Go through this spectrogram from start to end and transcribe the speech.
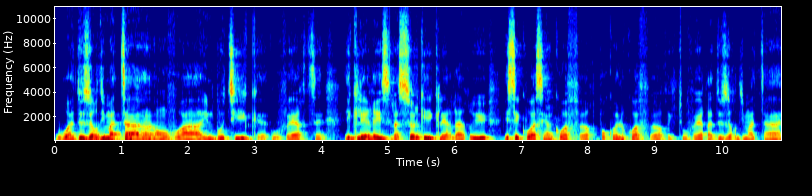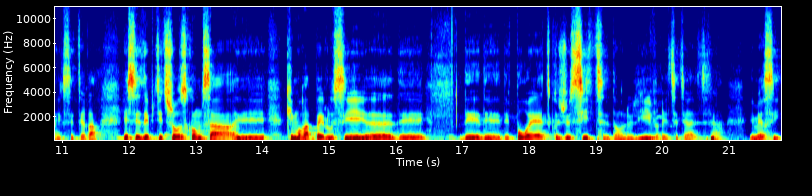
ou à 2 heures du matin, on voit une boutique ouverte, éclairée, c'est la seule qui éclaire la rue. Et c'est quoi? C'est un coiffeur. Pourquoi le coiffeur est ouvert à 2 heures du matin, etc. Et c'est des petites choses comme ça et qui me rappellent aussi euh, des, des, des, poètes que je cite dans le livre, etc. etc. Et merci.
